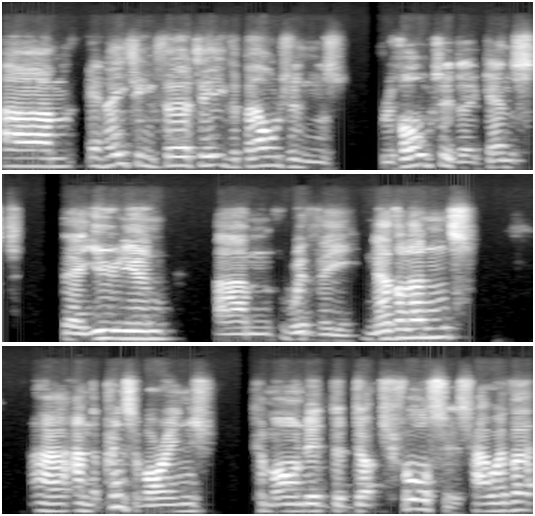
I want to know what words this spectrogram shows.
um, in 1830, the Belgians revolted against their union um, with the Netherlands, uh, and the Prince of Orange commanded the Dutch forces. However,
